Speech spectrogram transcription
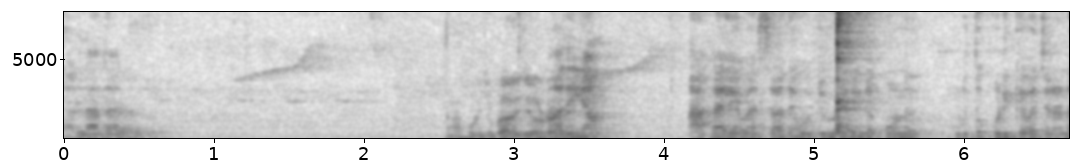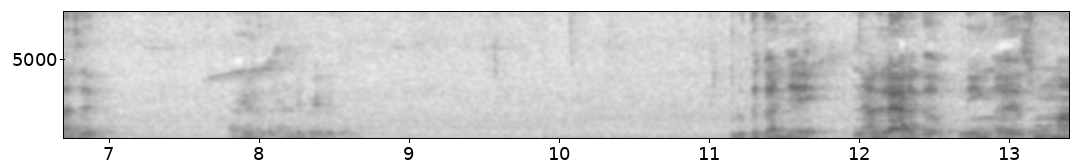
நல்லா தான் இருக்கும் நான் குடிச்சு பார்த்து சொல்கிறேன் மதியம் அகாலிய மசாதே இதை கொண்டு கொடுத்து குடிக்க வச்சிடண்டா சரி. அவைகளுக்கு ரெண்டு பேருக்கும் உளுத்து கஞ்சி நல்லா இருக்கு. நீங்கள் சும்மா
